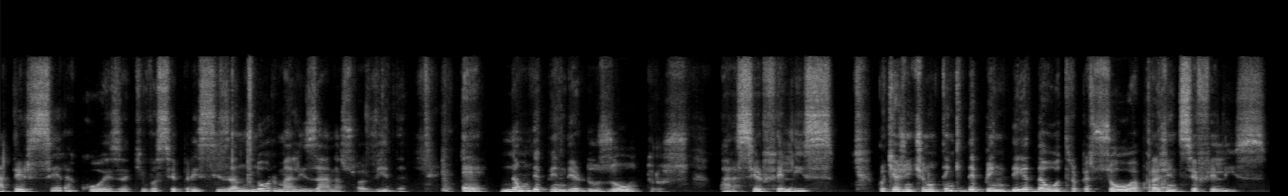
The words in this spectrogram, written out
A terceira coisa que você precisa normalizar na sua vida é não depender dos outros para ser feliz. Porque a gente não tem que depender da outra pessoa para a gente ser feliz.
